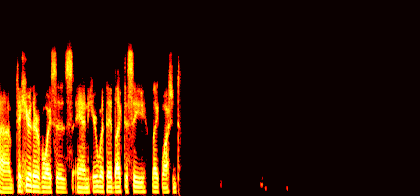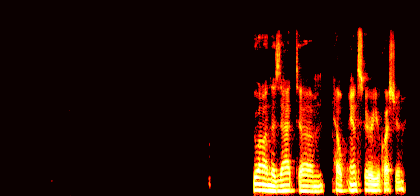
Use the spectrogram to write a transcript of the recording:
um, to hear their voices and hear what they'd like to see Lake Washington. Luan, does that um, help answer your question?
